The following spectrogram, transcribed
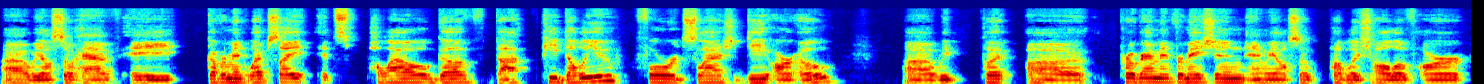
Uh, we also have a government website. It's palaugov.pw forward slash DRO. we put program information and we also publish all of our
